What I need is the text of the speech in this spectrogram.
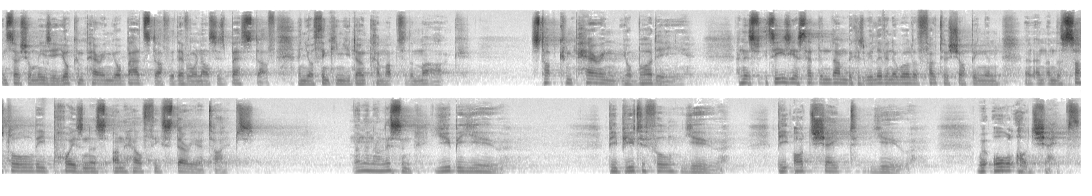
in social media, you're comparing your bad stuff with everyone else's best stuff and you're thinking you don't come up to the mark. Stop comparing your body. And it's, it's easier said than done because we live in a world of photoshopping and, and, and the subtly poisonous, unhealthy stereotypes. No, no, no, listen. You be you. Be beautiful, you. Be odd shaped you. We're all odd shapes.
